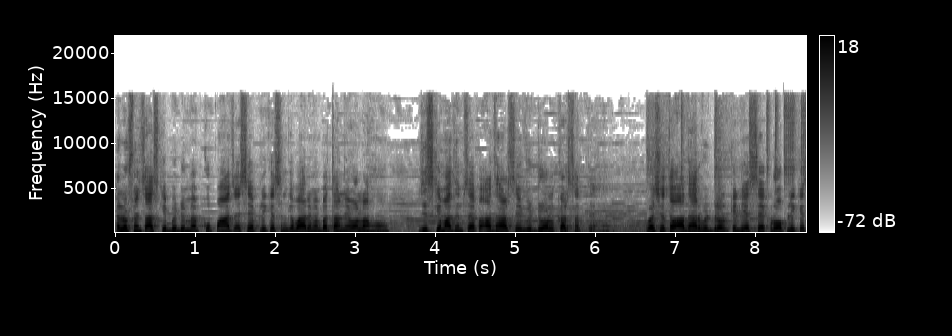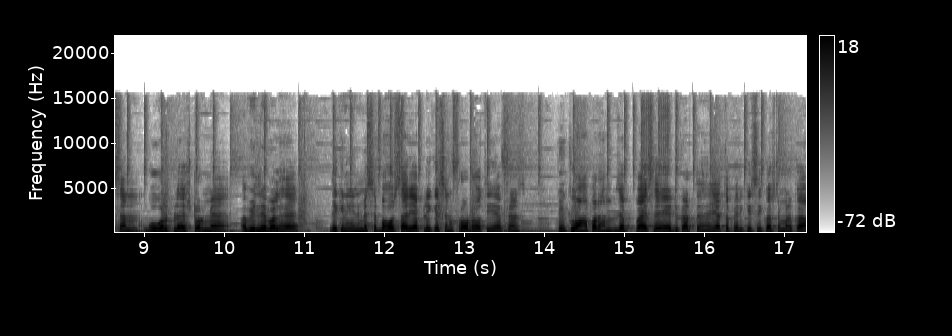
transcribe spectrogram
हेलो फ्रेंड्स आज के वीडियो में आपको पाँच ऐसे एप्लीकेशन के बारे में बताने वाला हूँ, जिसके माध्यम से आप आधार से विड्रॉल कर सकते हैं। वैसे तो आधार विड्रॉल के लिए सैकड़ों एप्लीकेशन गूगल प्ले स्टोर में अवेलेबल है, लेकिन इनमें से बहुत सारी एप्लीकेशन फ्रॉड होती है फ्रेंड्स क्योंकि वहाँ पर हम जब पैसे ऐड करते हैं या तो फिर किसी कस्टमर का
